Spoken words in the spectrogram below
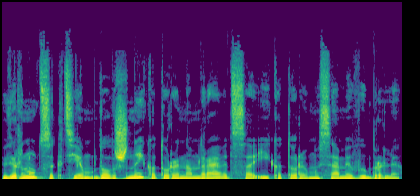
вернуться к тем должны, которые нам нравятся и которые мы сами выбрали.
